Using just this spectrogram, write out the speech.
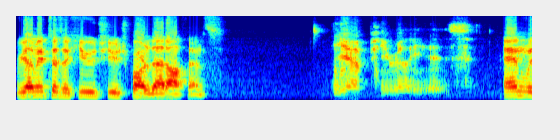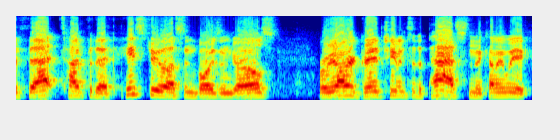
Realmuto's a huge, huge part of that offense. Yep, he really is. And with that, time for the history lesson, boys and girls, where we honor great achievements of the past in the coming week.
